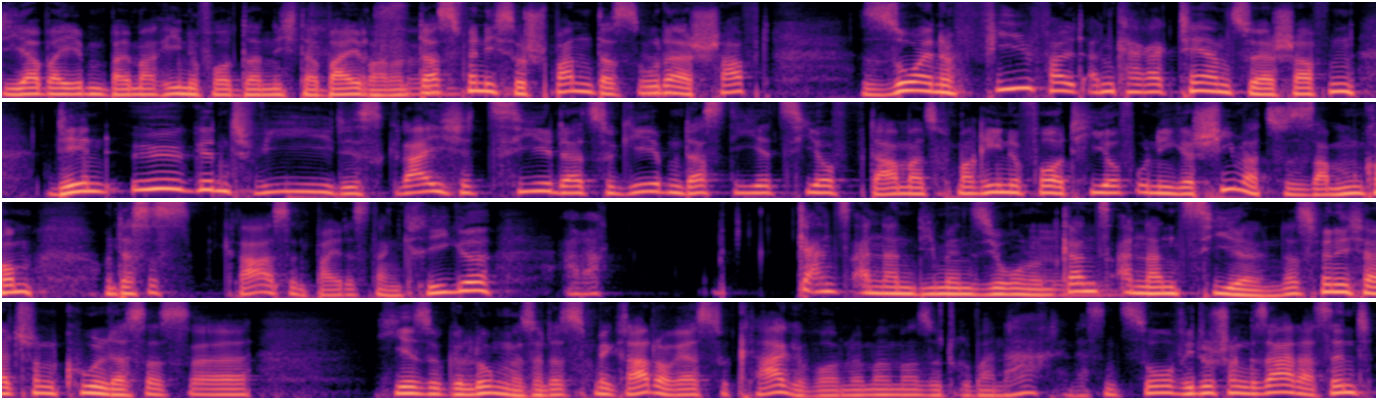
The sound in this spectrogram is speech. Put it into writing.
die aber eben bei Marineford dann nicht dabei waren. Und das finde ich so spannend, dass Oda es schafft, so eine Vielfalt an Charakteren zu erschaffen, denen irgendwie das gleiche Ziel dazu geben, dass die jetzt hier auf, damals auf Marineford, hier auf Onigashima zusammenkommen. Und das ist, klar, es sind beides dann Kriege, aber mit ganz anderen Dimensionen und Mhm. ganz anderen Zielen. Das finde ich halt schon cool, dass das äh, hier so gelungen ist. Und das ist mir gerade auch erst so klar geworden, wenn man mal so drüber nachdenkt. Das sind so, wie du schon gesagt hast, sind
